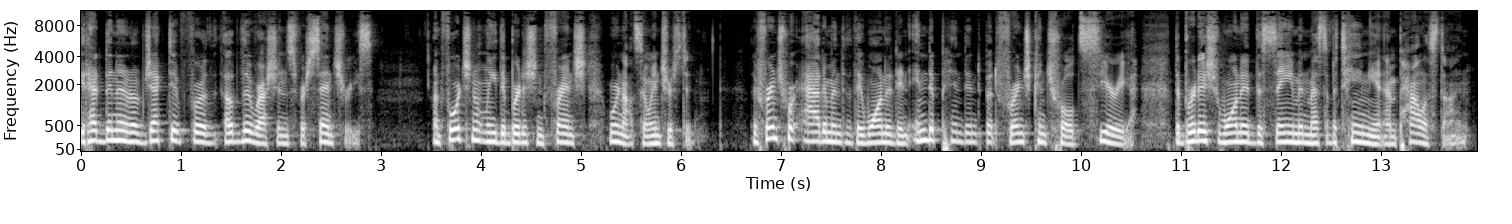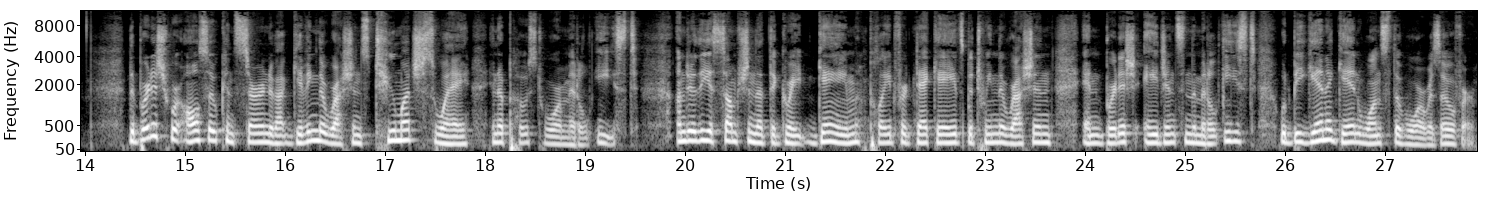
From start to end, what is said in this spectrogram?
It had been an objective for, of the Russians for centuries. Unfortunately, the British and French were not so interested. The French were adamant that they wanted an independent but French controlled Syria. The British wanted the same in Mesopotamia and Palestine. The British were also concerned about giving the Russians too much sway in a post war Middle East, under the assumption that the Great Game, played for decades between the Russian and British agents in the Middle East, would begin again once the war was over.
